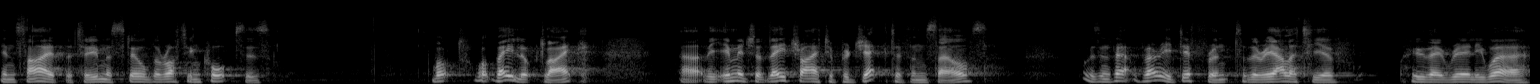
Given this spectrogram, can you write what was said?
Inside the tomb are still the rotting corpses. What, what they looked like, uh, the image that they try to project of themselves, was in fact very different to the reality of who they really were.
